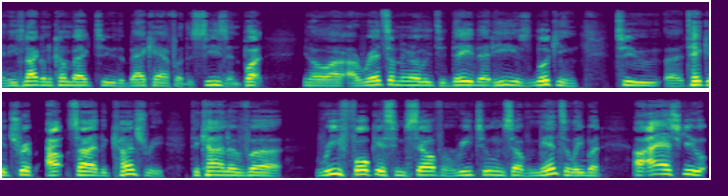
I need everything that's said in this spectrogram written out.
and he's not going to come back to the back half of the season. But, you know, I, I read something early today that he is looking to uh, take a trip outside the country to kind of uh, refocus himself and retool himself mentally. But I ask you,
